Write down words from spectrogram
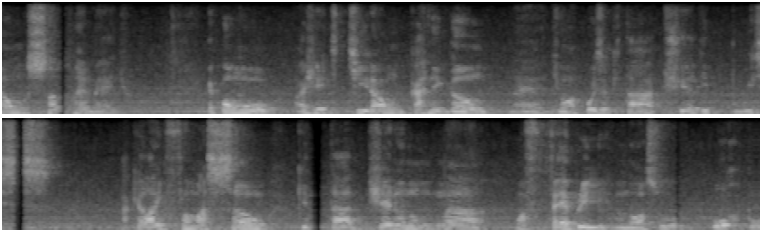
é um santo remédio. É como a gente tirar um carnegão né, de uma coisa que está cheia de pus, aquela inflamação que está gerando uma, uma febre no nosso corpo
